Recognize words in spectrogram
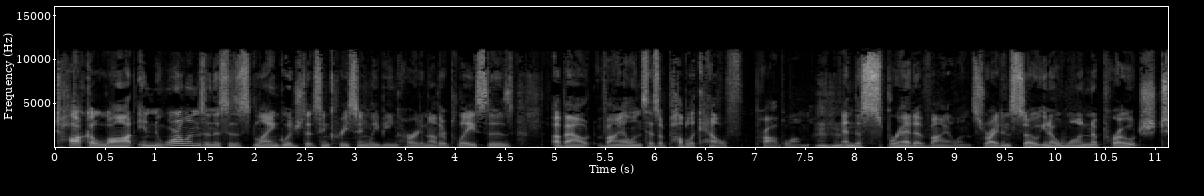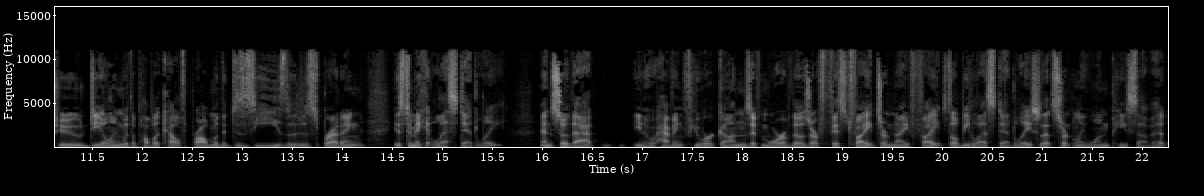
talk a lot in New Orleans, and this is language that's increasingly being heard in other places about violence as a public health problem mm-hmm. and the spread of violence, right? And so, you know, one approach to dealing with a public health problem with a disease that is spreading is to make it less deadly. And so that, you know, having fewer guns, if more of those are fist fights or knife fights, they'll be less deadly. So that's certainly one piece of it.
